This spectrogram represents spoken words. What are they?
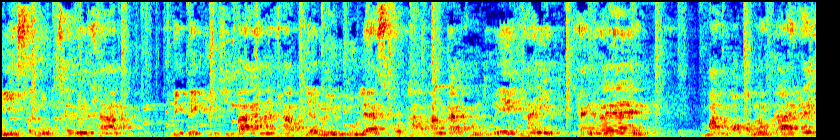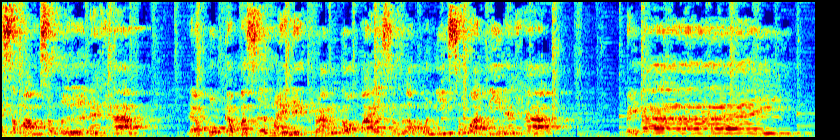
นี้สนุกใช่ไหมครับ เด็กๆอยู่ที่บ้านนะครับ อย่าลืมดูแลสุขภาพร่างกายของตัวเองให้แข็งแรงหมั่นออกกำลังกายให้สม่ำเสมอนะครับ แล้วพบกับมาสเตอร์ใหม่ในครั้งต่อไปสำหรับวันนี้สวัสดีนะครับ บ๊ายบาย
